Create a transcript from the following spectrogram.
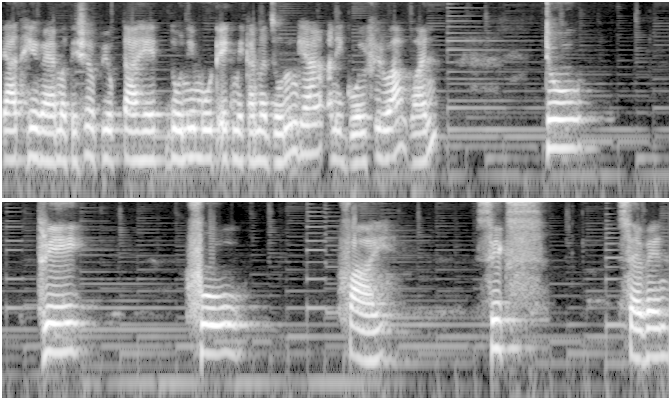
त्यात हे व्यायाम अतिशय उपयुक्त आहेत. दोन्ही मूठ एकमेकांना जोडून घ्या आणि गोल फिरवा. One two three four five six seven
